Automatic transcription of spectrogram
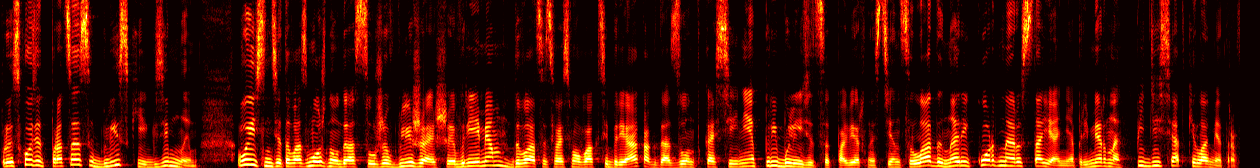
происходят процессы, близкие к земным? Выяснить это, возможно, удастся уже в ближайшее время, 28 октября, когда зонд Кассини приблизится к поверхности Энцелады на рекордное расстояние, примерно 50 километров.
